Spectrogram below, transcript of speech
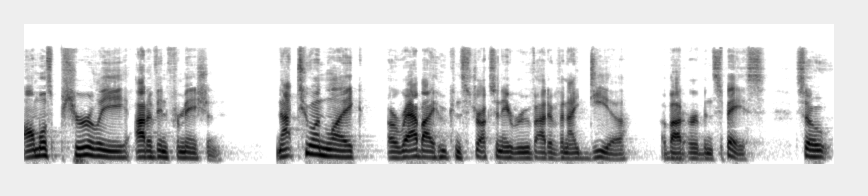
almost purely out of information, not too unlike a rabbi who constructs an Eruv out of an idea about urban space. So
